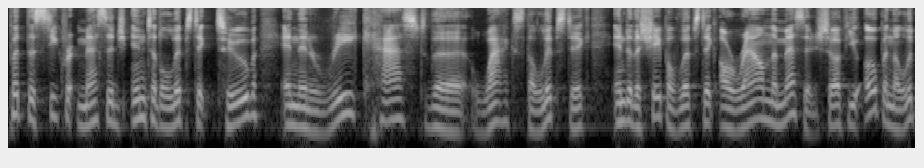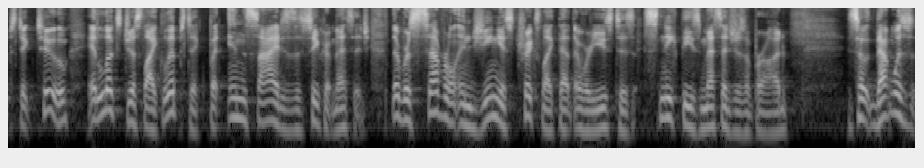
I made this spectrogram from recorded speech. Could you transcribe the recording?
put the secret message into the lipstick tube, and then recast the wax, the lipstick, into the shape of lipstick around the message. So if you open the lipstick tube, it looks just like lipstick, but inside is the secret message. There were several ingenious tricks like that that were used to sneak these messages abroad. So that was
